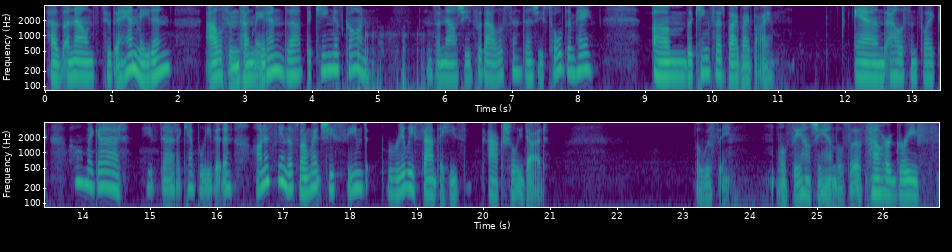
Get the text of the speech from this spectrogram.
has announced to the handmaiden Alicent's handmaiden that the king is gone. And so now she's with Alicent and she's told him hey um the king said bye bye bye. And Alicent's like oh my god he's dead. I can't believe it. And honestly in this moment she seemed really sad that he's actually dead. But we'll see We'll see how she handles this, how her grief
